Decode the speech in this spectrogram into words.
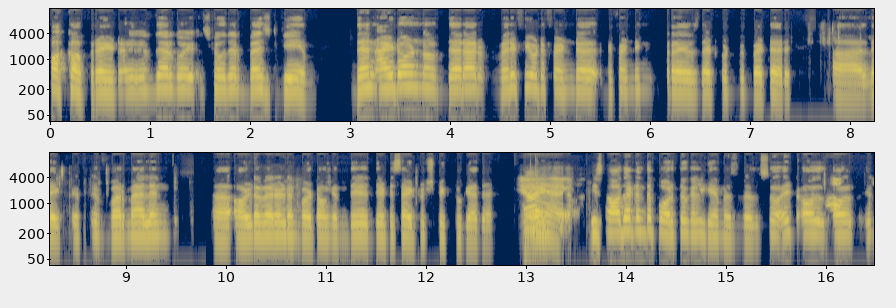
fuck up, right? If they are going to show their best game, then I don't know. There are very few defender defending players that could be better. Uh, like if, if Vermaelen, uh, Alderweireld, and Vertonghen, they they decide to stick together. Yeah, right? yeah, yeah, We saw that in the Portugal game as well. So it all, ah. all it,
